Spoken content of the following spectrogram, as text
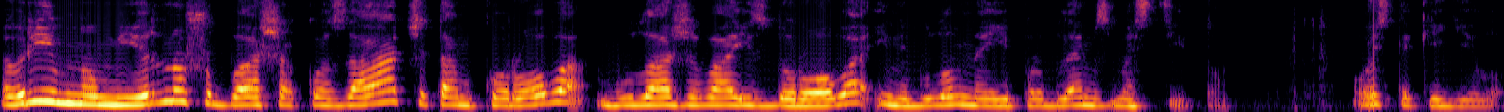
рівномірно, щоб ваша коза чи там корова була жива і здорова, і не було в неї проблем з мастітом. Ось таке діло.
